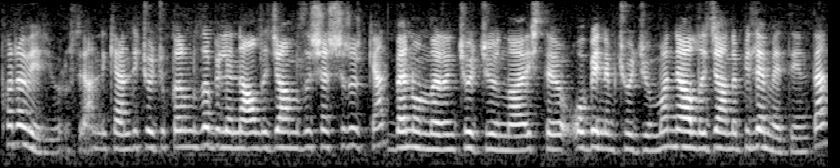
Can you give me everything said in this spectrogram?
Para veriyoruz. Yani kendi çocuklarımıza bile ne alacağımızı şaşırırken ben onların çocuğuna işte o benim çocuğuma ne alacağını bilemediğinden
